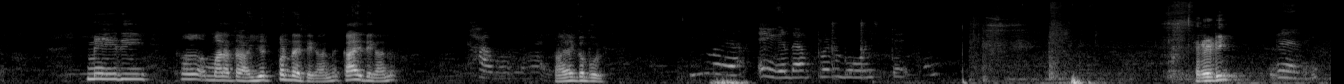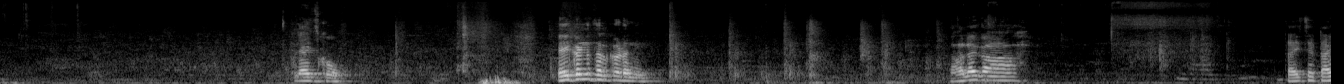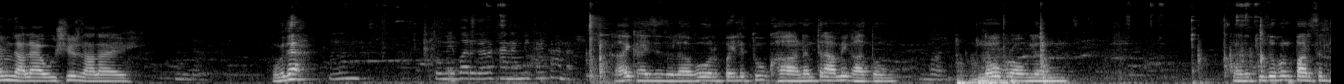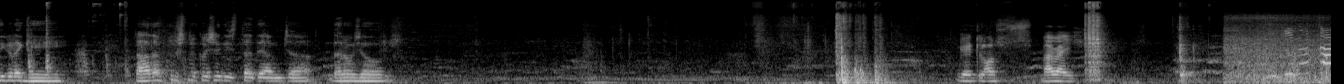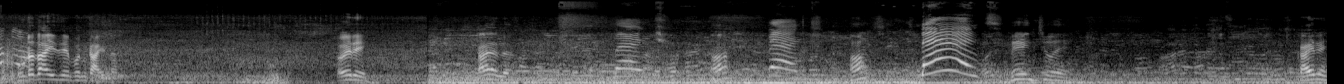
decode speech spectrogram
मेरी हा, मला आता येत पण नाही ते गाणं. काय ते गाणं? आहे का बोल? एकदा पण बोलते रेडी रेडी लेट्स गो हे इकडनं चल कडनी. झालं का? जायचा टाइम झालाय उशीर झालाय. उद्या? मग तुम्ही बर्गर खाणार मी काय खाणार? काय खायचं तुला? बोल पहिले तू खा नंतर आम्ही खातो. बरं. नो प्रॉब्लेम नाही तुझं पण पार्सल तिकडे घे. राधाकृष्ण कसे दिसतात ते आमच्या दरवाजावर गेट लॉस बाय बाय कुठं जायचंय पण काय ना होय रे. काय झालं? हा? हा? बेंच बेंच होय. काय रे?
